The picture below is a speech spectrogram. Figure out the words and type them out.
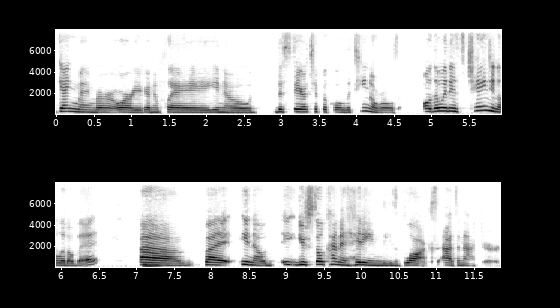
gang member or you're going to play, you know, the stereotypical Latino roles, although it is changing a little bit um but you know it- you're still kind of hitting these blocks as an actor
